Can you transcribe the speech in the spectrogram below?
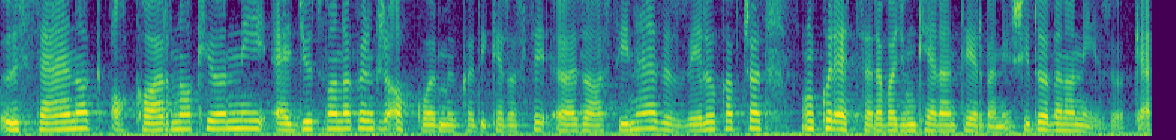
összeállnak, akarnak jönni, együtt vannak velünk, és akkor működik ez a, ez a színház, ez az élő kapcsolat, akkor egyszerre vagyunk jelen térben és időben a nézőkkel.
